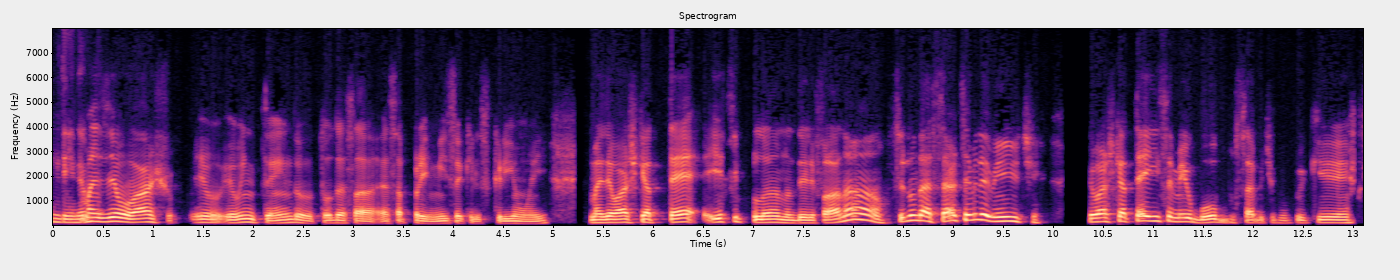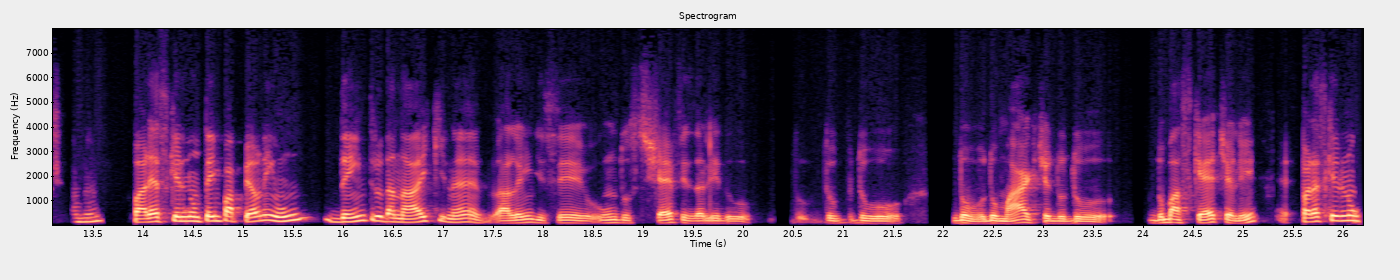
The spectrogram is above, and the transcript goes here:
Entendeu? Mas eu acho, eu, eu entendo toda essa, essa premissa que eles criam aí, mas eu acho que até esse plano dele falar, não, se não der certo, você me demite. Eu acho que até isso é meio bobo, sabe? Tipo, porque Uhum. parece que ele não tem papel nenhum dentro da Nike, né? Além de ser um dos chefes ali do, do, do, do, do, do marketing, do, do, do basquete ali. Parece que ele não,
